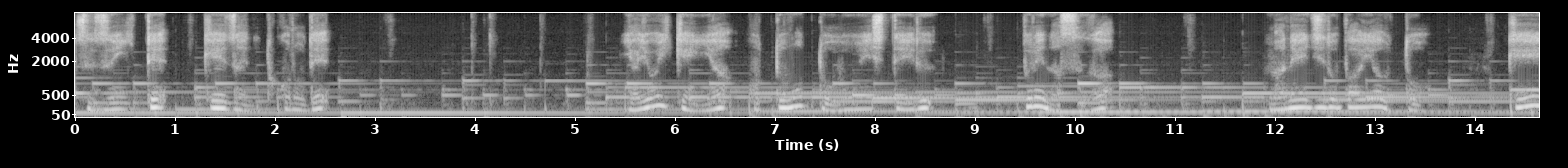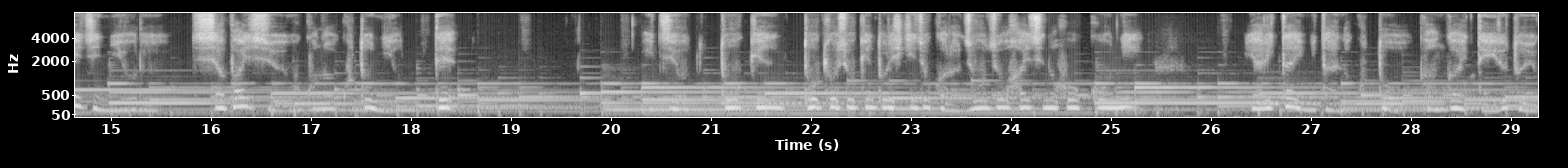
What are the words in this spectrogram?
続いて、経済のところで、弥生県やホットモットを運営しているプレナスが、マネージドバイアウト、経営陣による自社買収を行うことによって、一応東県東京証券取引所から上場廃止の方向にやりたいみたいなことを考えているという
